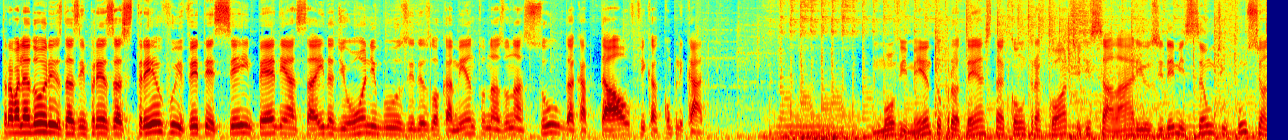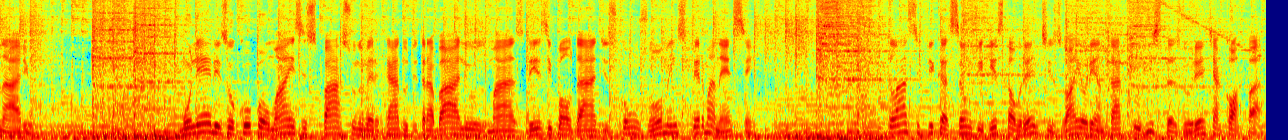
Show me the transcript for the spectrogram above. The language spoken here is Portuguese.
Trabalhadores das empresas Trevo e VTC impedem a saída de ônibus e deslocamento na zona sul da capital. Fica complicado. Movimento protesta contra corte de salários e demissão de funcionário. Mulheres ocupam mais espaço no mercado de trabalho, mas desigualdades com os homens permanecem. Classificação de restaurantes vai orientar turistas durante a Copa.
